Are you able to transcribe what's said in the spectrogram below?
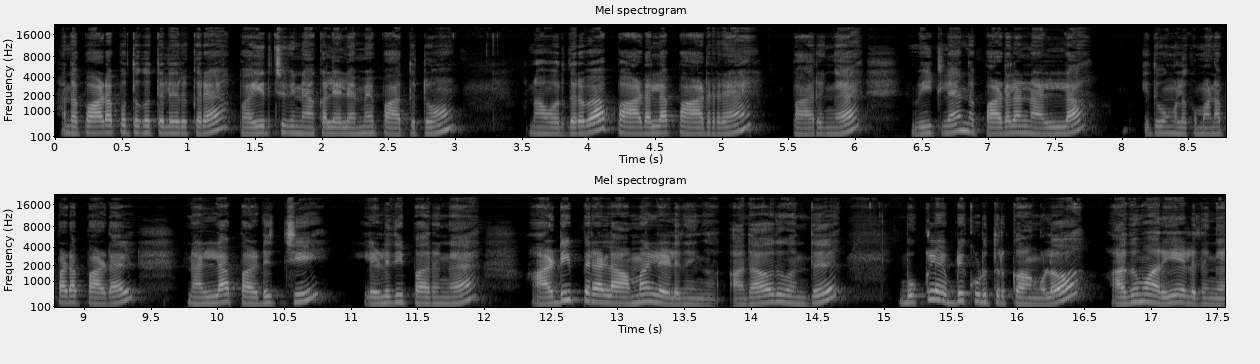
அந்த பாடப்புத்தகத்தில் இருக்கிற பயிற்சி வினாக்கள் எல்லாமே பார்த்துட்டோம். நான் ஒரு தடவை பாடலை பாடுறேன். பாருங்கள் வீட்டில் இந்த பாடலை நல்லா இது உங்களுக்கு மனப்பாட பாடல் நல்லா படித்து எழுதி பாருங்கள் அடிப்பிரலாமல் எழுதுங்க. அதாவது வந்து புக்கில் எப்படி கொடுத்துருக்காங்களோ அது மாதிரியே எழுதுங்க.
